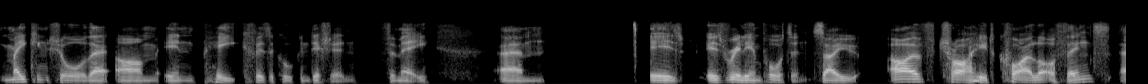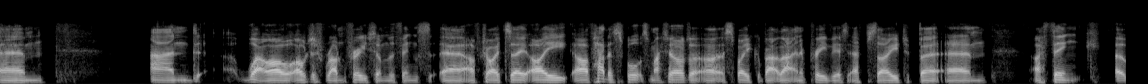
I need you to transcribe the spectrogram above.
making sure that I'm in peak physical condition for me um, is is really important. So I've tried quite a lot of things, um, and well, I'll, I'll, just run through some of the things uh, I've tried. So I I've had a sports massage. I, I, spoke about that in a previous episode, but um, I think uh,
